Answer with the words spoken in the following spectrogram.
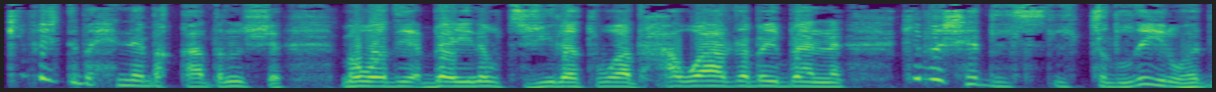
كيفاش دابا حنا ما قادرينش مواضيع باينة وتسجيلات واضحة ودابا يبان كيفاش هذا التضليل وهذا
